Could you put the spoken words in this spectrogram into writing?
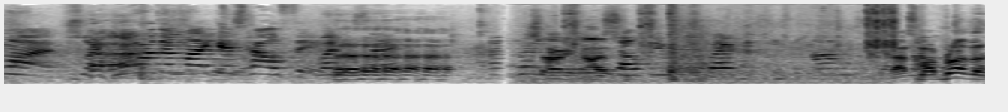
much. Like, more than like is healthy. Sorry, guys. Selfie real quick. Um, That's my brother.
